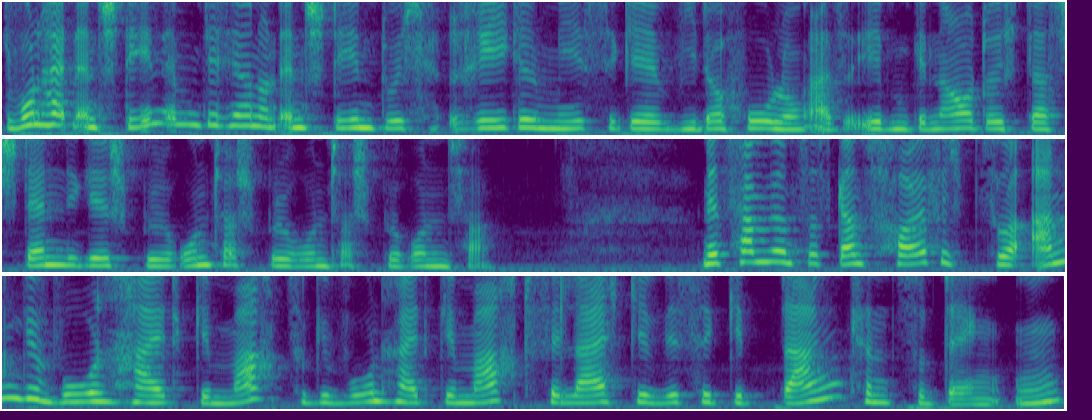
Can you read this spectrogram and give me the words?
Gewohnheiten entstehen im Gehirn und entstehen durch regelmäßige Wiederholung, also eben genau durch das ständige Spül runter, Spül runter, Spül runter. Und jetzt haben wir uns das ganz häufig zur Angewohnheit gemacht, zur Gewohnheit gemacht, vielleicht gewisse Gedanken zu denken.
